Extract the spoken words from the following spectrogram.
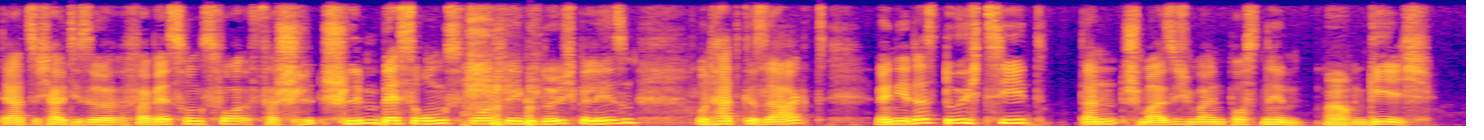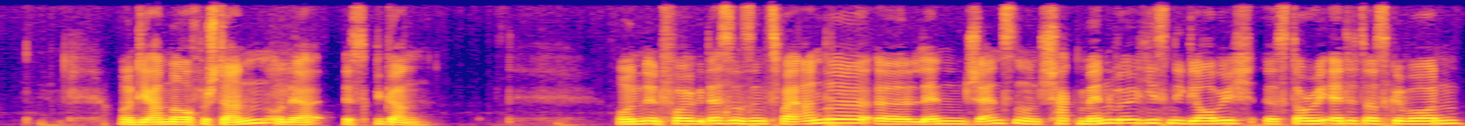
Der hat sich halt diese Verbesserungsvor Verschlimmbesserungsvorschläge durchgelesen und hat gesagt, wenn ihr das durchzieht, dann schmeiße ich meinen Posten hin. Ja. Dann gehe ich. Und die haben darauf bestanden und er ist gegangen. Und infolgedessen sind zwei andere, äh, Len Jensen und Chuck Manville hießen die, glaube ich, äh, Story Editors geworden.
